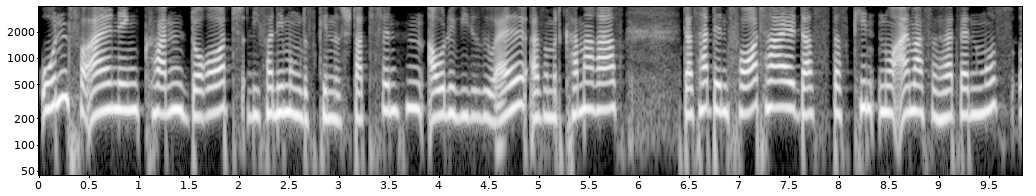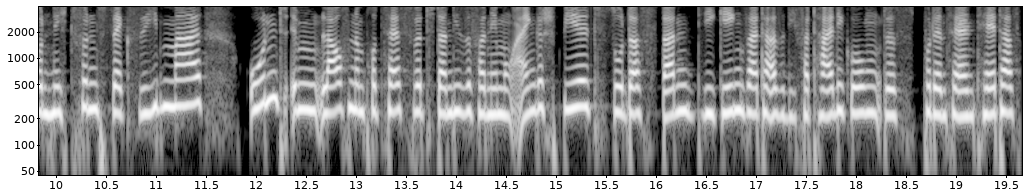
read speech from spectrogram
und vor allen Dingen kann dort die Vernehmung des Kindes stattfinden, audiovisuell, also mit Kameras. Das hat den Vorteil, dass das Kind nur einmal verhört werden muss und nicht fünf, sechs, sieben Mal und im laufenden Prozess wird dann diese Vernehmung eingespielt, so dass dann die Gegenseite, also die Verteidigung des potenziellen Täters,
